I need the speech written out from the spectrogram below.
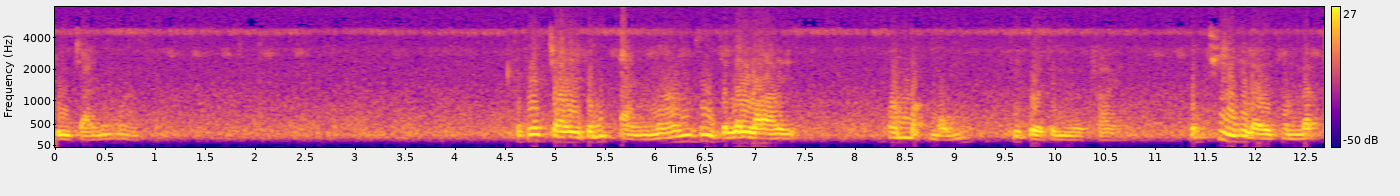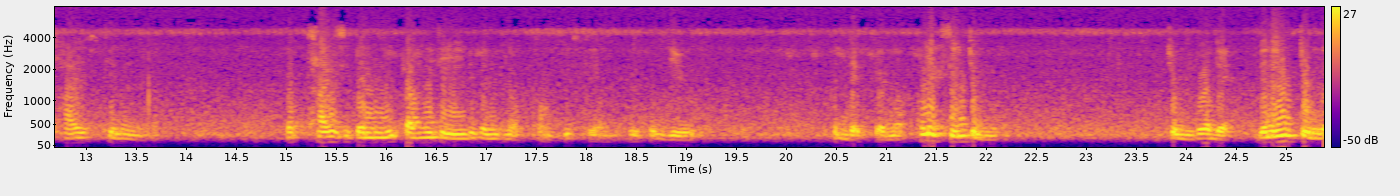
ดีใจมากๆคถ้าใจเป็นแอ่งน้ำซึ่งจะละลายความหมักหมมที่เกิดในเมืองไทยเป็นที่ที่เราทำรัฐไทยที่นั่นรัฐไทยที่เป็นกรรมวิธีที่เป็นขนบของคริสเตียนยิวเป็นเด็กเกิดมาเขาเรียกสิงจุ่มจุ่มตัวเด็กเดี๋ยวนี้จุ่มใน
